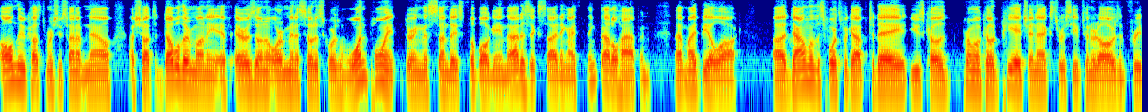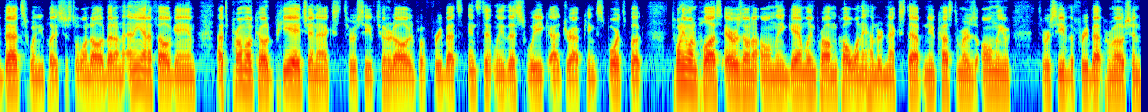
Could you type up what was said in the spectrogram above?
all new customers who sign up now, a shot to double their money if Arizona or Minnesota scores one point during this Sunday's football game. That is exciting. I think that'll happen. That might be a lock. Uh, download the Sportsbook app today. Use code promo code PHNX to receive $200 in free bets when you place just a $1 bet on any NFL game. That's promo code PHNX to receive $200 for free bets instantly this week at DraftKings Sportsbook. 21 plus, Arizona only. Gambling problem? Call 1 800 Next Step. New customers only to receive the free bet promotion.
